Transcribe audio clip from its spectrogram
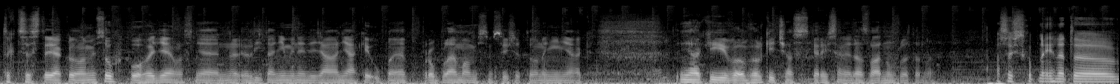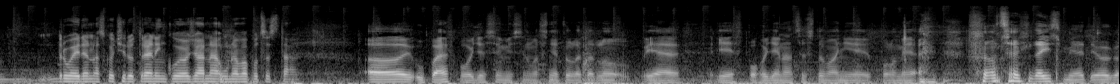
Tak cesty jako za mě jsou v pohodě, vlastně lítání mi nedělá nějaký úplně problém a myslím si, že to není nějak, nějaký vel- velký čas, který se nedá zvládnout v letadle. A jsi schopný hned uh, druhý den naskočit do tréninku, jo? žádná únava po cestách. Uh, úplně v pohodě si myslím, vlastně to letadlo je, je v pohodě na cestování, je podle mě, on se mi tady smět, jo, jako.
